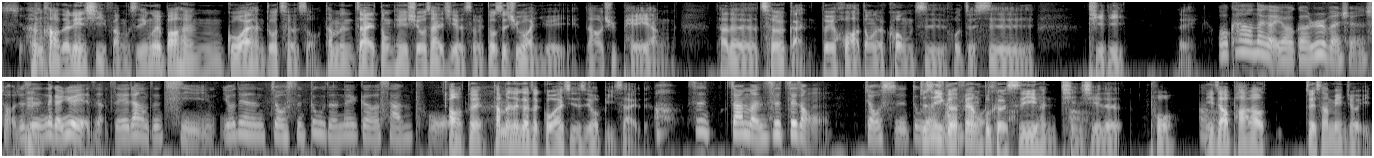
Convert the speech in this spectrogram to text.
式。很好的练习方式，因为包含国外很多车手，他们在冬天休赛季的时候也都是去玩越野，然后去培养。他的车感对滑动的控制，或者是体力，对。我看到那个有个日本选手，就是那个越野直接这样子骑，有点九十度的那个山坡。哦，对他们那个在国外其实是有比赛的。哦，是专门是这种九十度，就是一个非常不可思议、很倾斜的坡，哦、你只要爬到最上面你就赢。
